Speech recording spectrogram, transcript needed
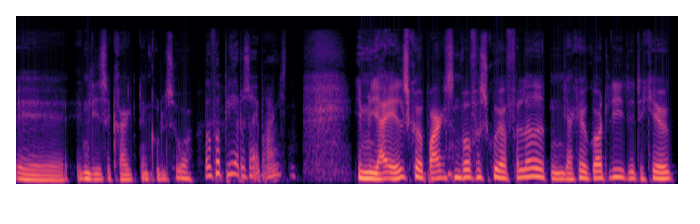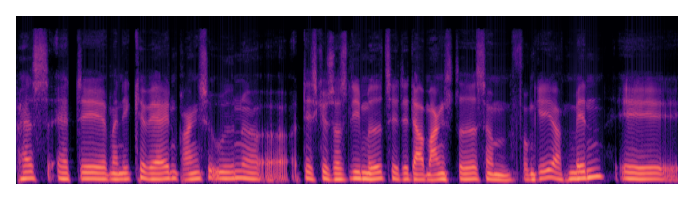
øh, en lige så krænkende kultur. Hvorfor bliver du så i branchen? Jamen, jeg elsker jo branchen. Hvorfor skulle jeg forlade den? Jeg kan jo godt lide det. Det kan jo ikke passe, at øh, man ikke kan være i en branche uden, og, og det skal jo så også lige med til det. Der er mange steder, som fungerer, men øh,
